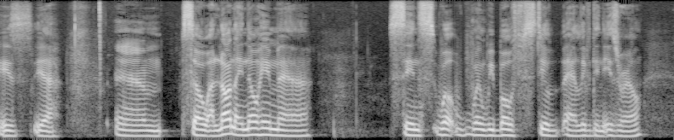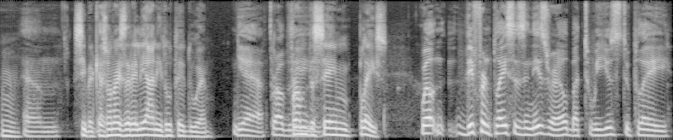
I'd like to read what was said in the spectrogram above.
He's yeah. Um, so Alon, I know him uh, since well when we both still uh, lived in Israel. Um, Sì, perché sono israeliani tutti e due. yeah, probably From the same place. Well, different places in Israel, but we used to play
